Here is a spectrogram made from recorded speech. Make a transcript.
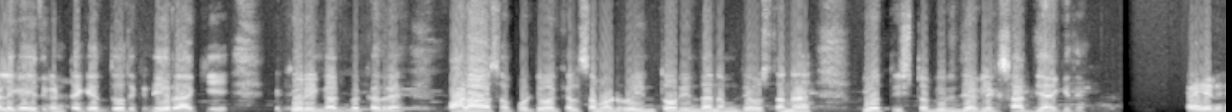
ಬೆಳಗ್ಗೆ ಐದು ಗಂಟೆಗೆ ಎದ್ದು ಅದಕ್ಕೆ ನೀರು ಹಾಕಿ ಕ್ಯೂರಿಂಗ್ ಆಗ್ಬೇಕಾದ್ರೆ ಬಹಳ ಸಪೋರ್ಟಿವ್ ಆಗಿ ಕೆಲಸ ಮಾಡಿದ್ರು. ಇಂಥವ್ರಿಂದ ನಮ್ಮ ದೇವಸ್ಥಾನ ಇವತ್ತು ಇಷ್ಟು ಅಭಿವೃದ್ಧಿ ಆಗ್ಲಿಕ್ಕೆ ಸಾಧ್ಯ ಆಗಿದೆ. ಹೇಳಿ.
